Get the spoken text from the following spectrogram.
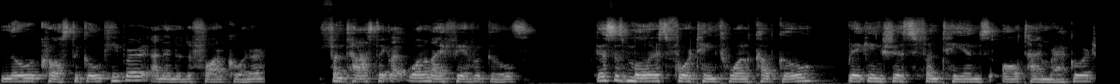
low across the goalkeeper and into the far corner. Fantastic, like one of my favourite goals. This is Muller's 14th World Cup goal, breaking Dries Fontaine's all time record.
